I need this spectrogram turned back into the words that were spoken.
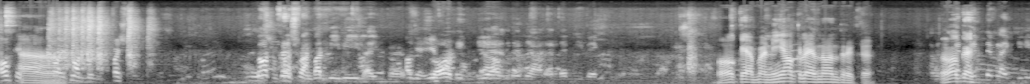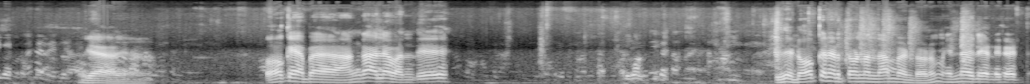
ஓகே Ah. uh. ஓகே அப்போ நியூயார்க்கில் இருந்து வந்திருக்கு யா ஓகே அப்போ அங்கால வந்து இது டோக்கன் எடுத்தோன்னு தான் வேண்டணும் என்ன விலையாண்டு கேட்டு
